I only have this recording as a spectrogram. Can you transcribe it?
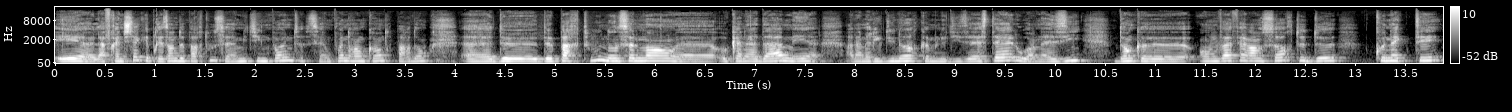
Et euh, la French Tech est présente de partout. C'est un meeting point, c'est un point de rencontre, pardon, de, de, partout, non seulement au Canada, mais en Amérique du Nord, comme le disait Estelle, ou en Asie. Donc, on va faire en sorte de connecter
